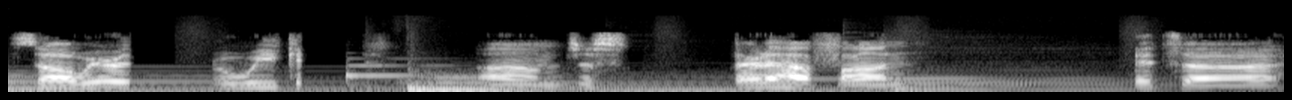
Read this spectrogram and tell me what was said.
So we were there a weekend, um, just there to have fun. It's a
